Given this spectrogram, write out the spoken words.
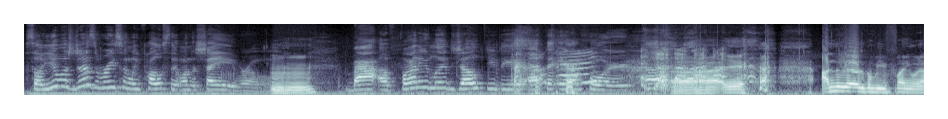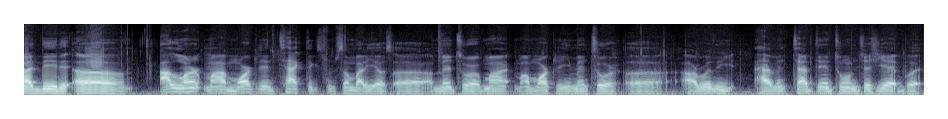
So you was just recently posted on the Shade Room Mm-hmm. by a funny little joke you did at the Okay. airport. Uh, uh, yeah, I knew that was gonna be funny when I did it. Uh, I learned my marketing tactics from somebody else, uh, a mentor of mine, my marketing mentor. Uh, I really haven't tapped into him just yet, but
